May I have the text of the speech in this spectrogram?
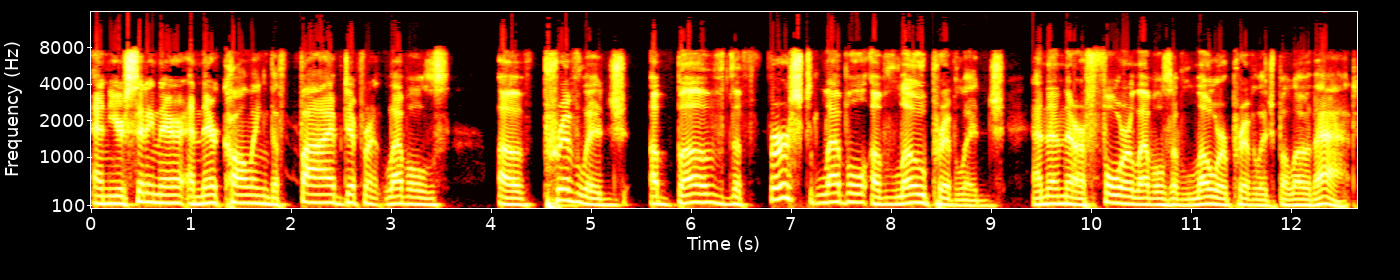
and you're sitting there and they're calling the five different levels of privilege above the first level of low privilege and then there are four levels of lower privilege below that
